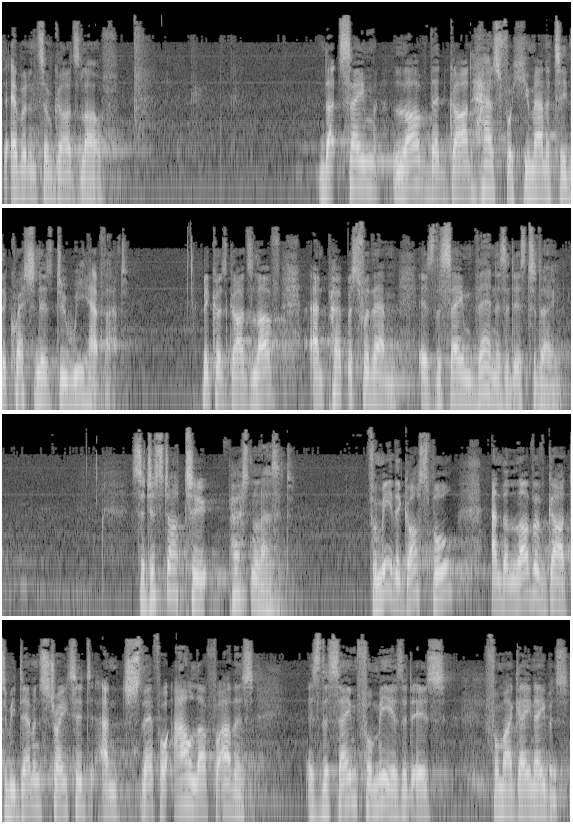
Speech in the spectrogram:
the evidence of God's love. That same love that God has for humanity, the question is do we have that? Because God's love and purpose for them is the same then as it is today. So just start to personalize it. For me, the gospel and the love of God to be demonstrated, and therefore our love for others, is the same for me as it is for my gay neighbors,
